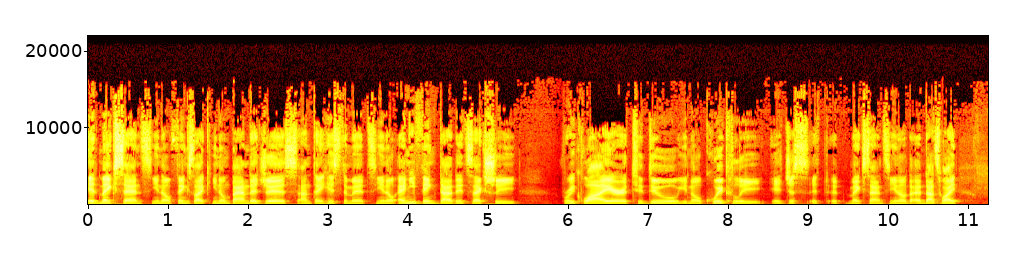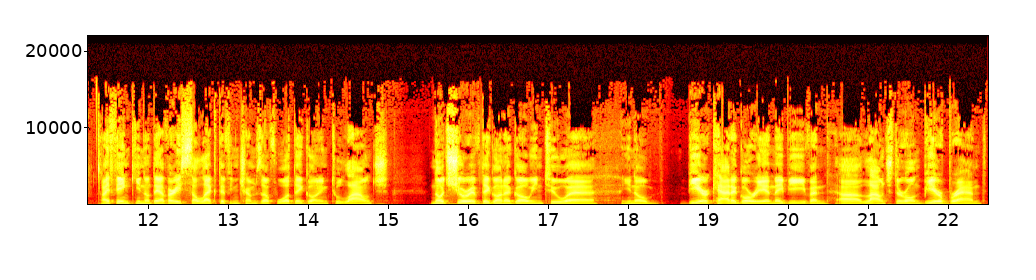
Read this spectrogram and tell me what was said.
it makes sense you know things like you know bandages antihistamines you know anything that it's actually required to do you know quickly it just it, it makes sense you know that's why I think you know they are very selective in terms of what they're going to launch. Not sure if they're going to go into a you know beer category and maybe even uh, launch their own beer brand.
